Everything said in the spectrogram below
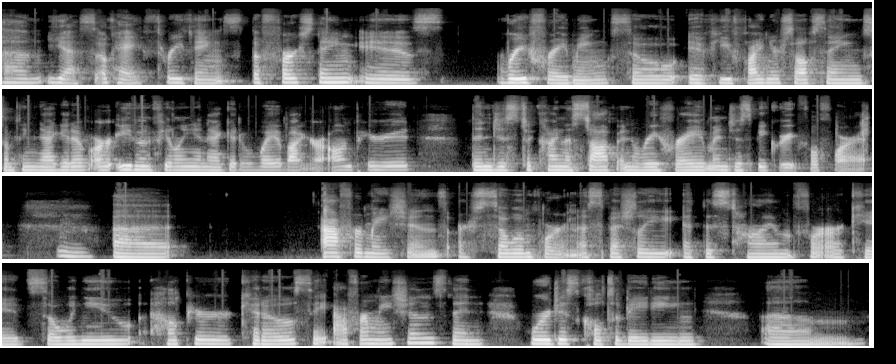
Um, yes. Okay. Three things. The first thing is reframing. So if you find yourself saying something negative or even feeling a negative way about your own period, then just to kind of stop and reframe and just be grateful for it. Mm. Uh, affirmations are so important, especially at this time for our kids. So when you help your kiddos say affirmations, then we're just cultivating um,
